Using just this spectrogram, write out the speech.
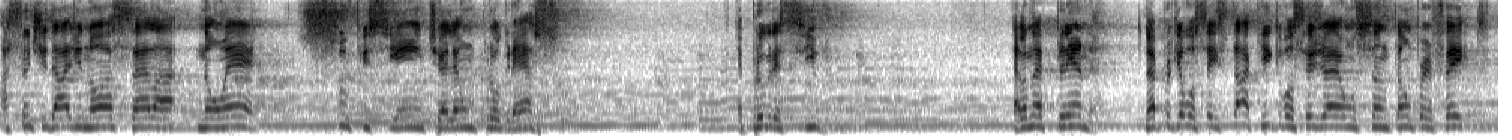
A santidade nossa, ela não é suficiente, ela é um progresso. É progressivo. Ela não é plena. Não é porque você está aqui que você já é um santão perfeito.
